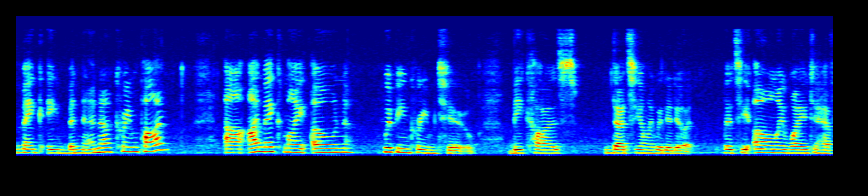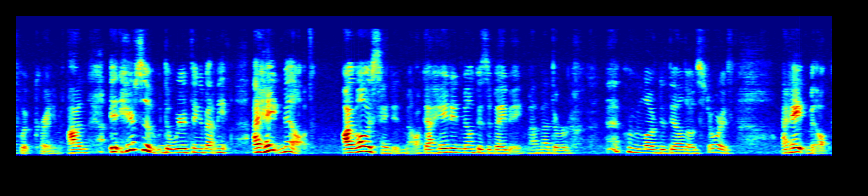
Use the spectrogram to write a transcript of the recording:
make a banana cream pie. Uh, I make my own whipping cream too, because that's the only way to do it. That's the only way to have whipped cream. I, it, here's the, the weird thing about me. I hate milk. I've always hated milk. I hated milk as a baby. My mother loved to tell those stories. I hate milk,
